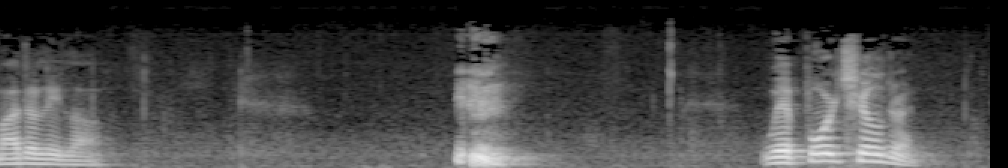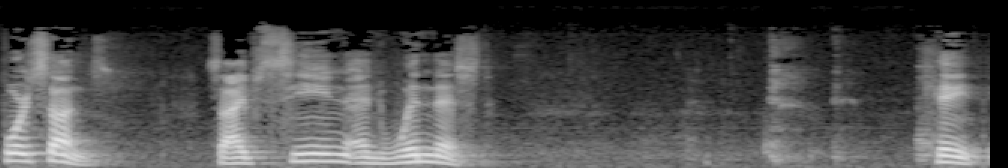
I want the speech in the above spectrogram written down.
motherly love. we have four children four sons. So I've seen and witnessed Kate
